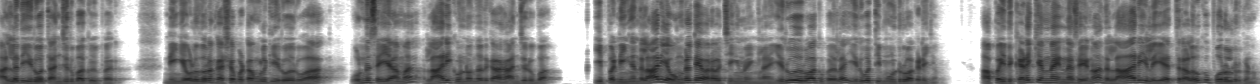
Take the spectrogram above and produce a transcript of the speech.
அல்லது இருபத்தஞ்சு ரூபாய்க்கு விற்பார் நீங்கள் எவ்வளோ தூரம் கஷ்டப்பட்டவங்களுக்கு இருபது ரூபா ஒன்றும் செய்யாமல் லாரி கொண்டு வந்ததுக்காக அஞ்சு ரூபா. இப்போ நீங்கள் அந்த லாரியை உங்கள்கிட்டே வர வச்சிங்கன்னு வைங்களேன் இருபது ரூபாக்கு பதிலாக இருபத்தி மூணு ரூபா கிடைக்கும். அப்போ இது கிடைக்கும்னா என்ன செய்யணும்? அந்த லாரியில் ஏற்றுற அளவுக்கு பொருள் இருக்கணும்.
